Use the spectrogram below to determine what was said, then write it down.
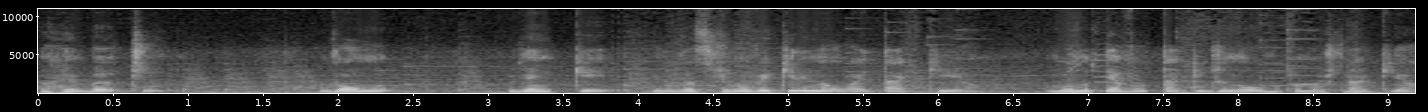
no Reboot. Vamos ver aqui e vocês vão ver que ele não vai estar tá aqui, ó. Vamos até voltar aqui de novo para mostrar aqui, ó,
